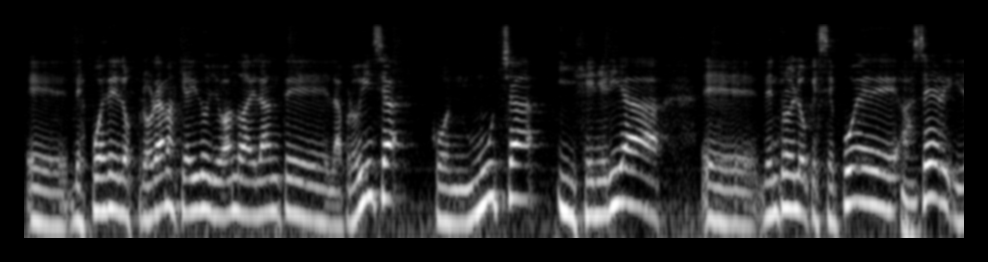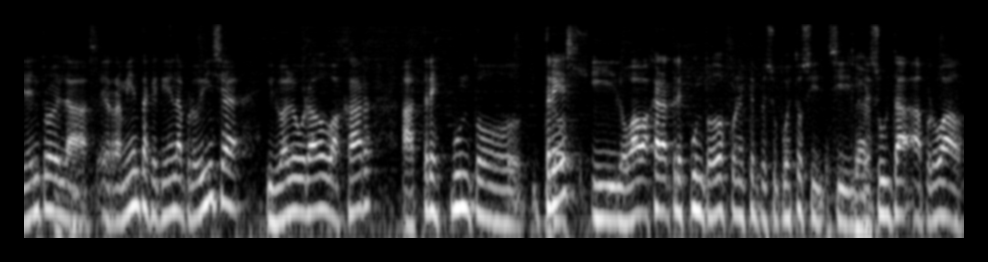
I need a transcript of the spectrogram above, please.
después de los programas que ha ido llevando adelante la provincia con mucha ingeniería dentro de lo que se puede mm. hacer y dentro de las herramientas que tiene la provincia y lo ha logrado bajar a 3.3 y lo va a bajar a 3.2 con este presupuesto si, resulta aprobado.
